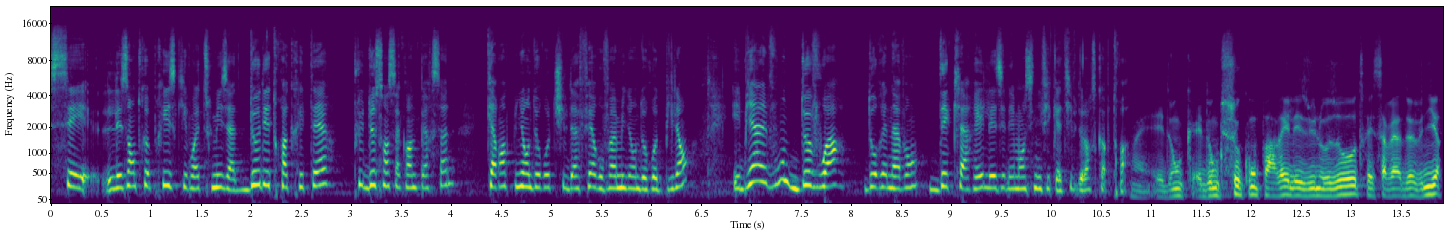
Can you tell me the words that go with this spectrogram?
C'est les entreprises qui vont être soumises à deux des trois critères plus de 250 personnes, 40 millions d'euros de chiffre d'affaires ou 20 millions d'euros de bilan, eh bien, elles vont devoir dorénavant déclarer les éléments significatifs de leur scope 3. et, donc, et donc se comparer les unes aux autres, et ça va devenir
